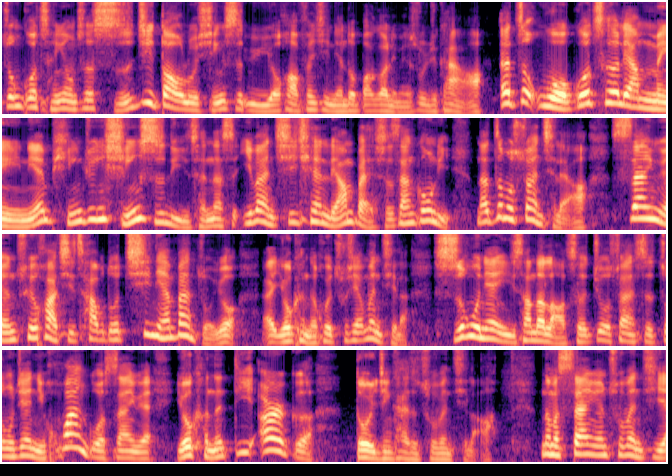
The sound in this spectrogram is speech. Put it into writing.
中国乘用车实际道路行驶与油耗分析年度报告里面数据看啊，哎，这我国车辆每年平均行驶里程呢是一万七千两百十三公里，那这么算起来啊，三元催化期差不多七年半左右，哎，有可能会出现问题了。十五年以上的老车，就算是中间你换过三元，有可能第二个。都已经开始出问题了啊！那么三元出问题，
